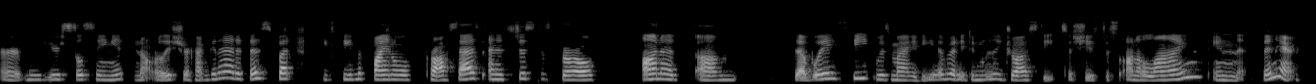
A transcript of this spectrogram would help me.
or maybe you're still seeing it. Not really sure how I'm going to edit this, but you've seen the final process, and it's just this girl on a um, subway seat was my idea, but I didn't really draw a seat, so she's just on a line in thin air.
